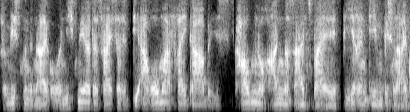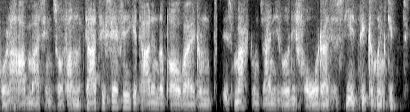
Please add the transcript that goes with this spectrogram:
vermisst man den Alkohol nicht mehr. Das heißt also, die Aromafreigabe ist kaum noch anders als bei Bieren, die ein bisschen Alkohol haben. Also insofern, da hat sich sehr viel getan in der Brauwelt und es macht uns eigentlich wirklich froh, dass es die Entwicklungen gibt.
